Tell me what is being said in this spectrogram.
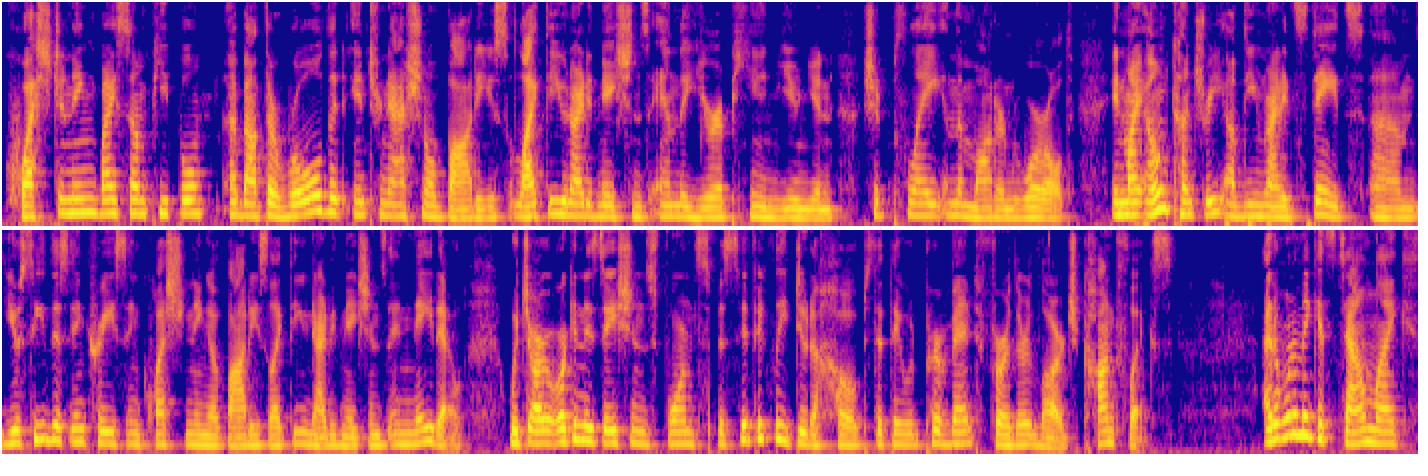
questioning by some people about the role that international bodies like the United Nations and the European Union should play in the modern world. In my own country of the United States, um, you see this increase in questioning of bodies like the United Nations and NATO, which are organizations formed specifically due to hopes that they would prevent further large conflicts. I don't want to make it sound like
